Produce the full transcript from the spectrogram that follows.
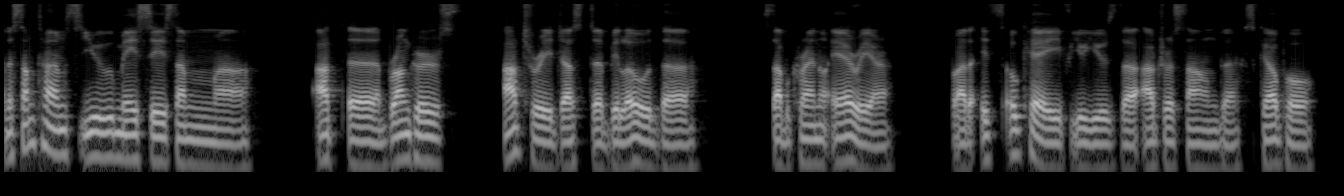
And sometimes you may see some uh, uh, bronchus artery just uh, below the subcarinal area, but it's okay if you use the ultrasound scalpel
